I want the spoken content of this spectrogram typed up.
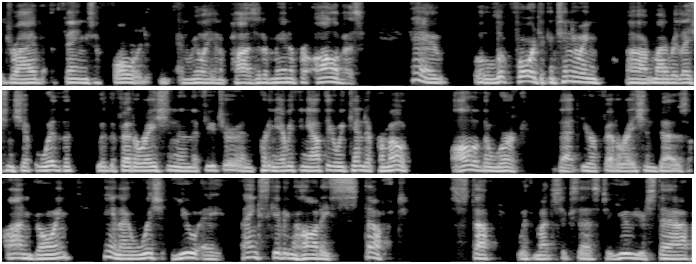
to drive things forward and really in a positive manner for all of us. Hey, we'll look forward to continuing uh, my relationship with the with the federation in the future and putting everything out there we can to promote all of the work that your federation does ongoing. Hey, and I wish you a Thanksgiving holiday stuffed, stuffed with much success to you, your staff.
